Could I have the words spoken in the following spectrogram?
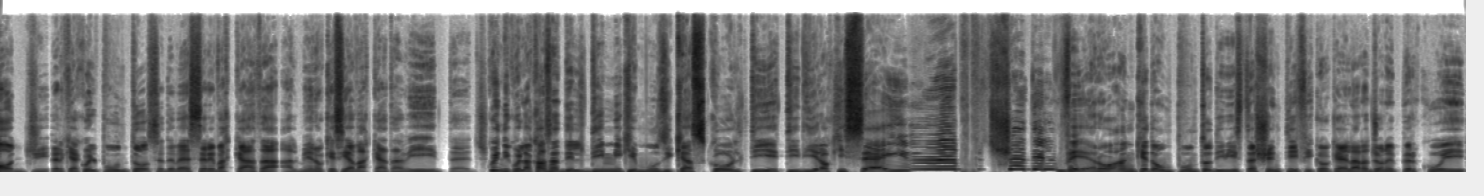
oggi, perché a quel punto se deve essere vaccata, almeno che sia vaccata vintage. Quindi quella cosa del dimmi che musica ascolti e ti dirò chi sei, eh, c'è del vero anche da un punto di vista scientifico, che è la ragione per cui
